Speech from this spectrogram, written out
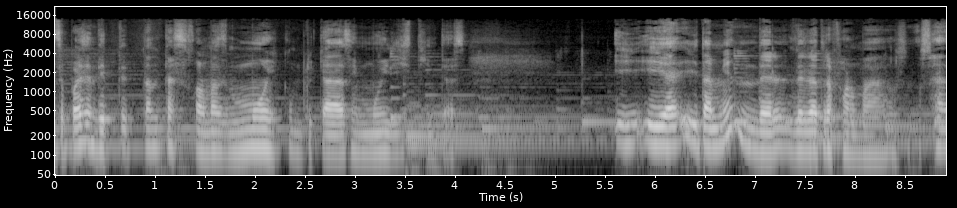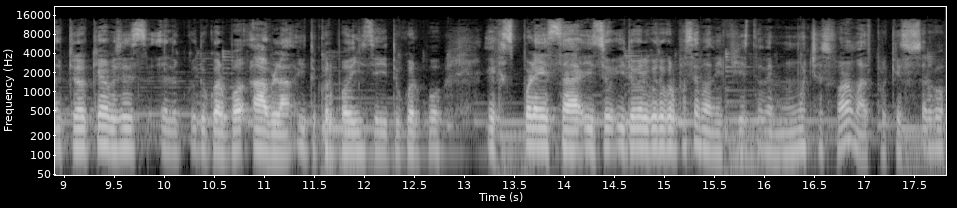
se puede sentir de tantas formas muy complicadas y muy distintas. Y, y, también de, de, la otra forma, o sea, creo que a veces tu cuerpo habla y tu cuerpo dice y tu cuerpo expresa y, y tu, tu, cuerpo se manifiesta de muchas formas, porque eso es algo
